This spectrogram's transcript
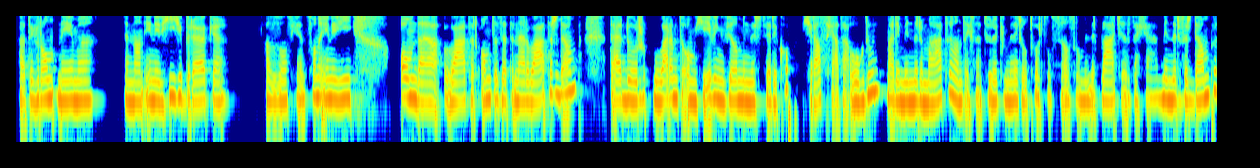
uit de grond nemen en dan energie gebruiken, als de zon schijnt, zonne-energie, om dat water om te zetten naar waterdamp. Daardoor warmt de omgeving veel minder sterk op. Gras gaat dat ook doen, maar in mindere mate, want het heeft natuurlijk een minder groot wortelstelsel, minder blaadjes, dat gaat minder verdampen.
